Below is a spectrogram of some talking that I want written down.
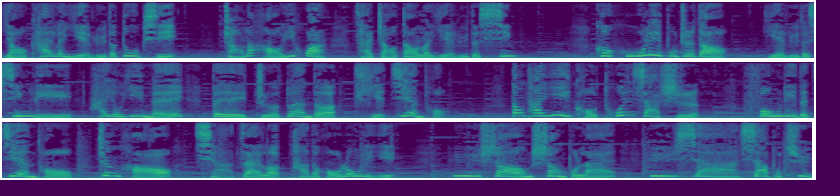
咬开了野驴的肚皮，找了好一会儿，才找到了野驴的心。可狐狸不知道，野驴的心里还有一枚被折断的铁箭头。当他一口吞下时，锋利的箭头正好卡在了他的喉咙里，欲上上不来，欲下下不去。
